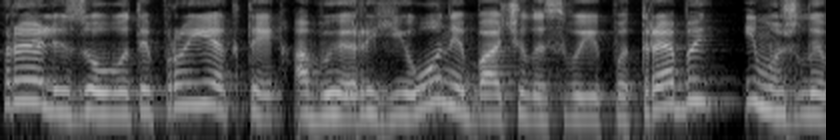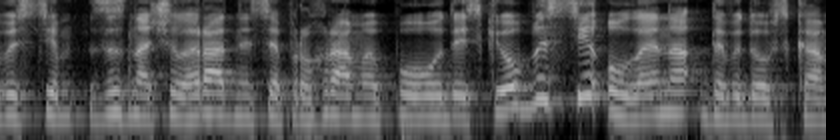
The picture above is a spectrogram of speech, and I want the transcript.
реалізовувати проєкти, аби регіони бачили свої потреби і можливості, зазначила радниця програми по Одеській області Олена Давидовська.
